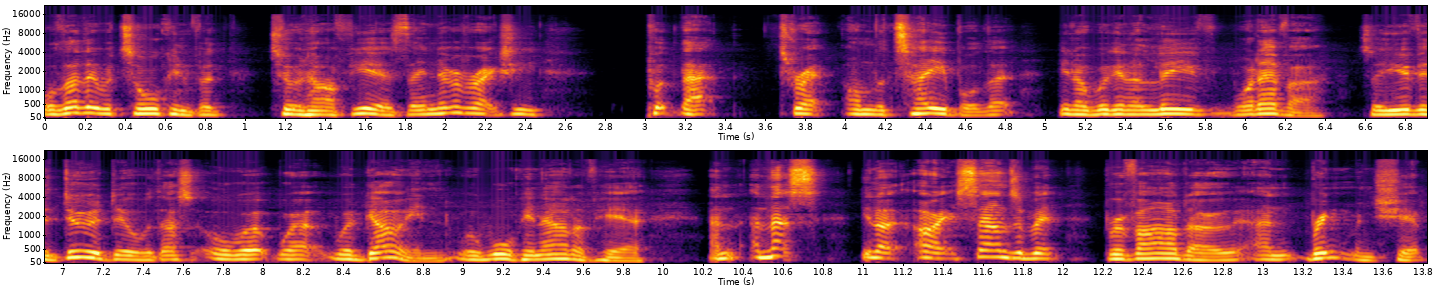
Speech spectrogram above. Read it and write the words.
Although they were talking for two and a half years, they never actually put that threat on the table that, you know, we're going to leave whatever. So you either do a deal with us or we're, we're, we're going, we're walking out of here. And, and that's, you know, all right, sounds a bit bravado and brinkmanship,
